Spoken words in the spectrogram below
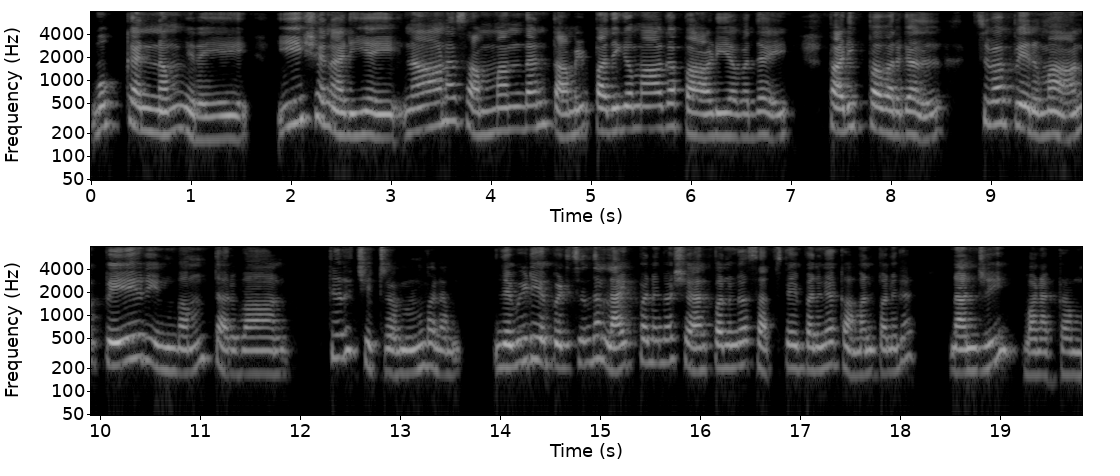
முக்கெண்ணம் நிறையே. ஈசனடியை அடியை ஞான சம்பந்தன் தமிழ் பதிகமாக பாடியவதை படிப்பவர்கள் சிவபெருமான் பேரின்பம் தருவான். திருச்சிற்றம்பலம். இந்த வீடியோ பிடிச்சிருந்தா லைக் பண்ணுங்க ஷேர் பண்ணுங்க சப்ஸ்கிரைப் பண்ணுங்க கமெண்ட் பண்ணுங்க. நன்றி வணக்கம்.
